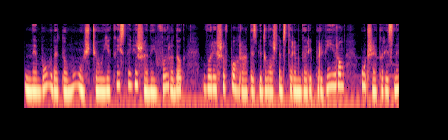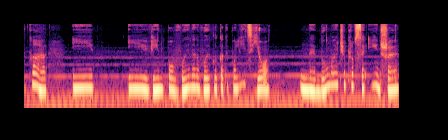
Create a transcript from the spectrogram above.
Не буде тому, що якийсь навіжений виродок вирішив пограти з бідолашним старим Гаррі Первієром у Джека Різника, і і він повинен викликати поліцію, не думаючи про все інше,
